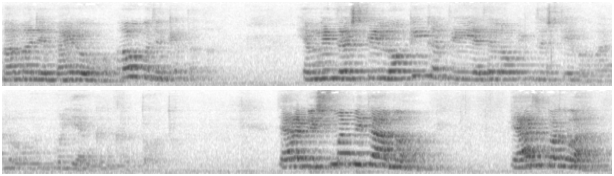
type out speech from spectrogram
મામાને માર્યો. આવું બધું કહેતા હતા. એમની દ્રષ્ટિ લૌકિક હતી, એટલે લૌકિક દ્રષ્ટિએ ભગવાનનું મૂલ્યાંકન કરતો હતો. ત્યારે ભીષ્મ પિતામાં વ્યાસ ભગવાન,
